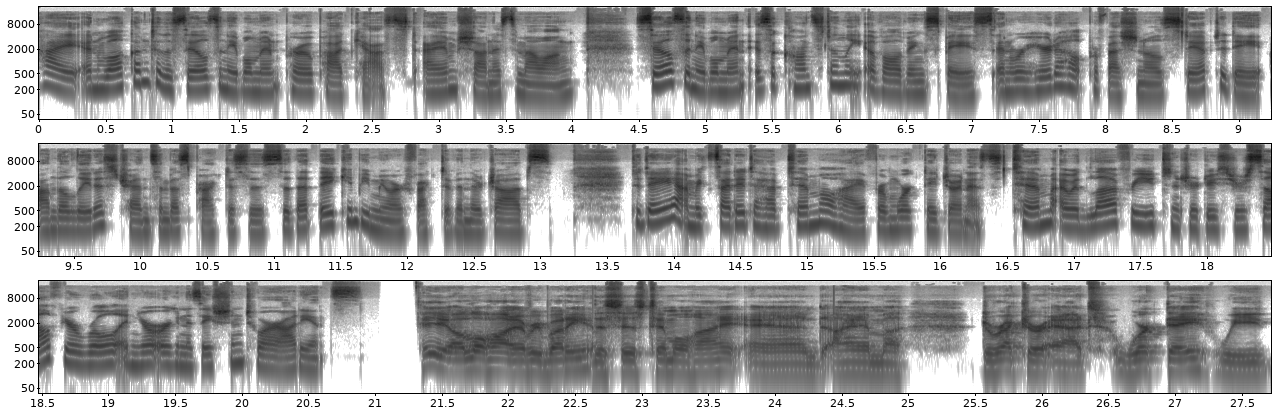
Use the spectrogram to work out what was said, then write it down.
Hi, and welcome to the Sales Enablement Pro podcast. I am Shawnna Sumaoang. Sales enablement is a constantly evolving space, and we're here to help professionals stay up to date on the latest trends and best practices so that they can be more effective in their jobs. Today, I'm excited to have Tim Ohai from Workday join us. Tim, I would love for you to introduce yourself, your role, and your organization to our audience. Hey, aloha, everybody. This is Tim Ohai, and I am a director at Workday. We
